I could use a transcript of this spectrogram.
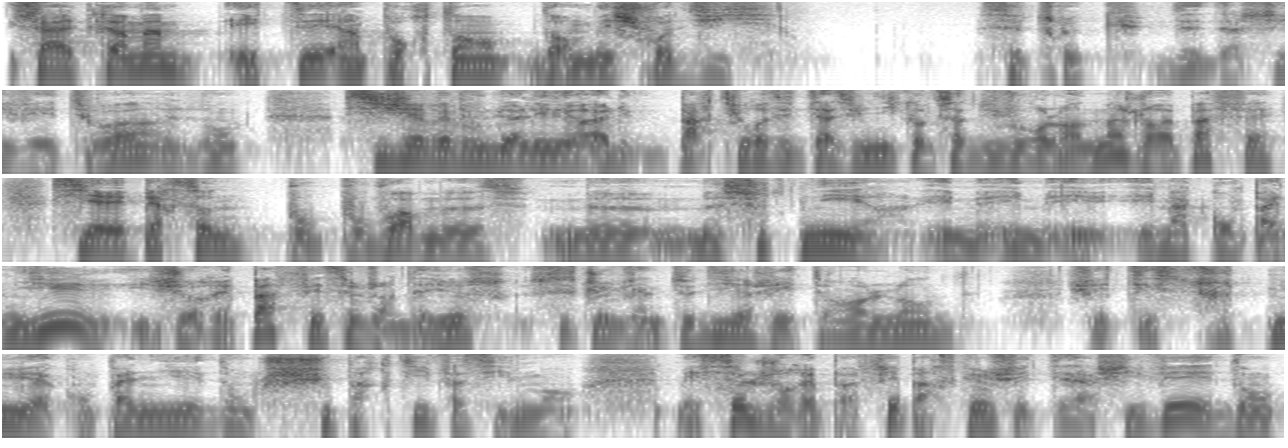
ça a quand même été important dans mes choix de vie ce truc d'archiver, tu vois. Donc, si j'avais voulu aller, partir aux États-Unis comme ça du jour au lendemain, je l'aurais pas fait. S'il y avait personne pour pouvoir me, me, soutenir et, et, et m'accompagner, j'aurais pas fait ce genre. D'ailleurs, c'est ce que je viens de te dire. J'ai été en Hollande, j'ai été soutenu et accompagné, donc je suis parti facilement. Mais seul, j'aurais pas fait parce que j'étais archivé. Donc,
